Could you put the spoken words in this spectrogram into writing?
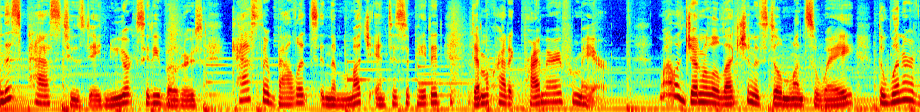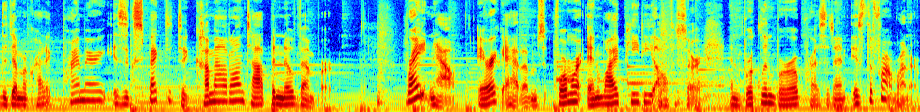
And this past Tuesday, New York City voters cast their ballots in the much anticipated Democratic primary for mayor. While a general election is still months away, the winner of the Democratic primary is expected to come out on top in November. Right now, Eric Adams, former NYPD officer and Brooklyn Borough president, is the frontrunner,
